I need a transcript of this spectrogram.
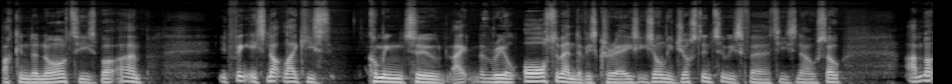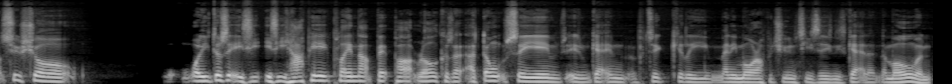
back in the noughties. But um, you'd think it's not like he's coming to like the real autumn end of his career. He's only just into his thirties now, so I'm not too sure what he does. Is he is he happy playing that bit part role? Because I, I, don't see him, him, getting particularly many more opportunities than he's getting at the moment.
